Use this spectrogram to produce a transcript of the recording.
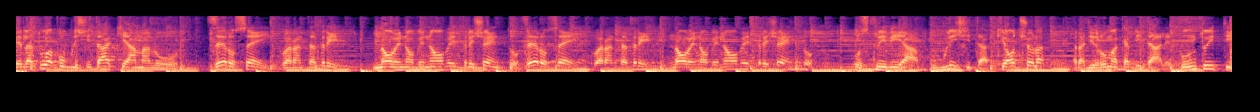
Per la tua pubblicità chiamalo 06 43 999 300 06 43 999 300 o scrivi a pubblicità chiocciola radioromacapitale.it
